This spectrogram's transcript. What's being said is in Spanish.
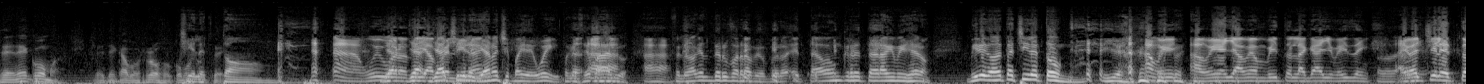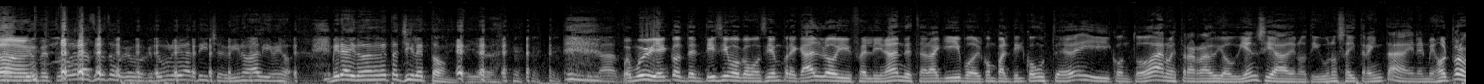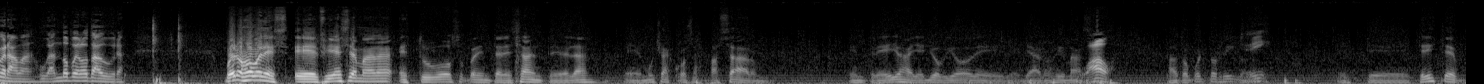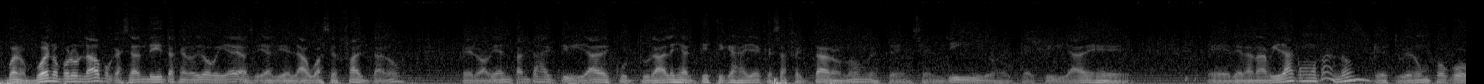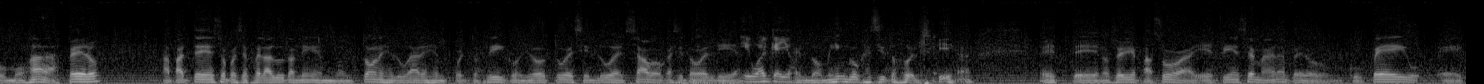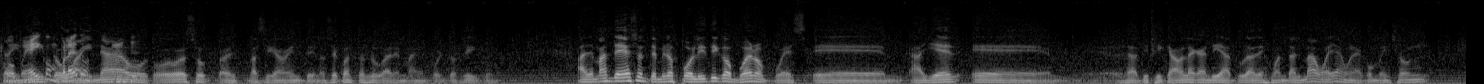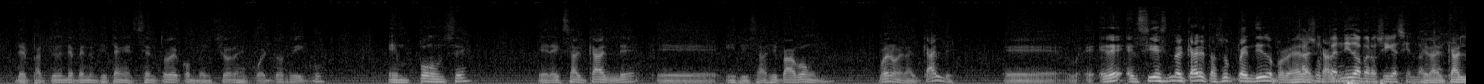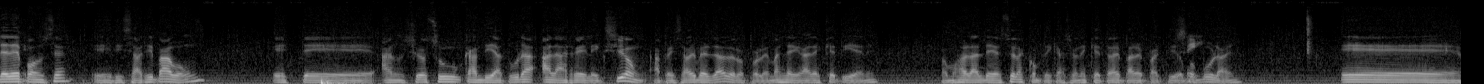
René Coma, desde Cabo Rojo. ¿Cómo Chiletón. Muy buenos ya, días, ya, Chile, ya no, by the way, para que sepas algo. ajá. Perdona que te interrumpa rápido, pero estaba en un restaurante y me dijeron, mire, ¿dónde está Chiletón? A mí, a mí ya me han visto en la calle y me dicen, ahí va el Me chiletón. estuvo gracioso porque, porque tú me lo habías dicho y vino alguien y me dijo, mira, ¿y dónde está Chiletón? Y yo, Pues muy bien, contentísimo como siempre, Carlos y Ferdinand, de estar aquí y poder compartir con ustedes y con toda nuestra radio audiencia de Noti 1630 en el mejor programa, jugando pelota dura. Bueno, jóvenes, el fin de semana estuvo súper interesante, ¿verdad? Eh, muchas cosas pasaron. Entre ellos, ayer llovió de, de, de arroz y masa. Wow. Para todo Puerto Rico. ¿no? Sí. Este, triste, bueno, bueno por un lado, porque hacían días que no llovía y así, así el agua hace falta, ¿no? Pero habían tantas actividades culturales y artísticas ayer que se afectaron, ¿no? Este, encendidos, este, actividades eh, eh, de la Navidad como tal, ¿no? Que estuvieron un poco mojadas, pero aparte de eso, pues se fue la luz también en montones de lugares en Puerto Rico. Yo estuve sin luz el sábado casi todo el día Igual que yo. el domingo casi todo el día. Este, no sé qué pasó ahí el fin de semana, pero Cupey, eh, Caimito. Guaynabo, todo eso, pues, básicamente, no sé cuántos lugares más en Puerto Rico. Además de eso, en términos políticos, bueno, pues eh, ayer eh, ratificaron la candidatura de Juan Dalmau allá en una convención del Partido Independentista en el Centro de Convenciones de Puerto Rico. En Ponce, el exalcalde eh, Irizarry Pavón, bueno, el alcalde, eh, él, él sigue siendo alcalde, está suspendido, pero es el Está alcalde. suspendido, pero sigue siendo El alcalde. alcalde de Ponce, eh, Irizarry Pavón, este, anunció su candidatura a la reelección, a pesar ¿verdad? de los problemas legales que tiene. Vamos a hablar de eso y las complicaciones que trae para el Partido Sí. Popular. Eh,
